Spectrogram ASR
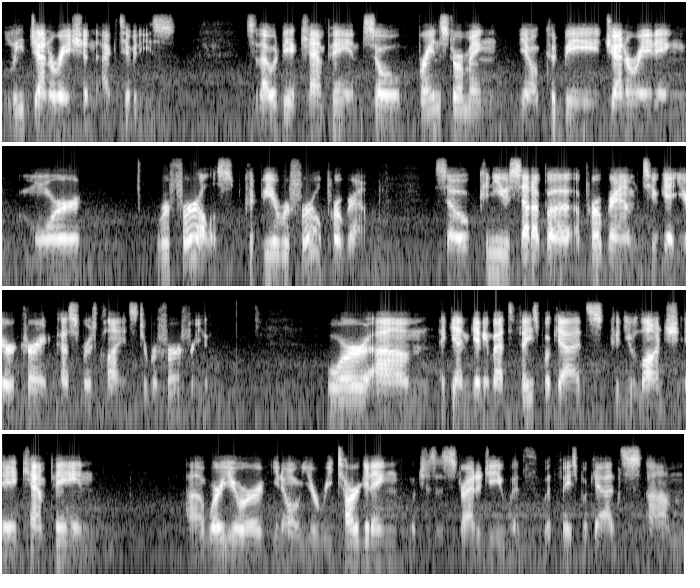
lead generation activities. So that would be a campaign. So brainstorming, you know, could be generating more referrals could be a referral program. So, can you set up a, a, program to get your current customers' clients to refer for you? Or um, again, getting back to Facebook ads, could you launch a campaign uh, where you're, you know, you're retargeting, which is a strategy with with Facebook ads, um,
